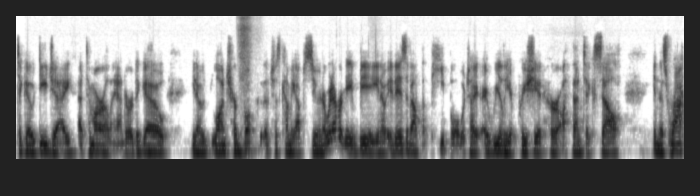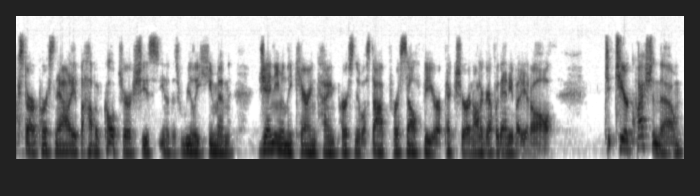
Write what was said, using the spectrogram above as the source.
to go DJ at Tomorrowland or to go, you know, launch her book, which is coming up soon, or whatever it may be. You know, it is about the people, which I, I really appreciate her authentic self in this rock star personality at the hub of culture. She's, you know, this really human, genuinely caring, kind person who will stop for a selfie or a picture or an autograph with anybody at all. to, to your question, though,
